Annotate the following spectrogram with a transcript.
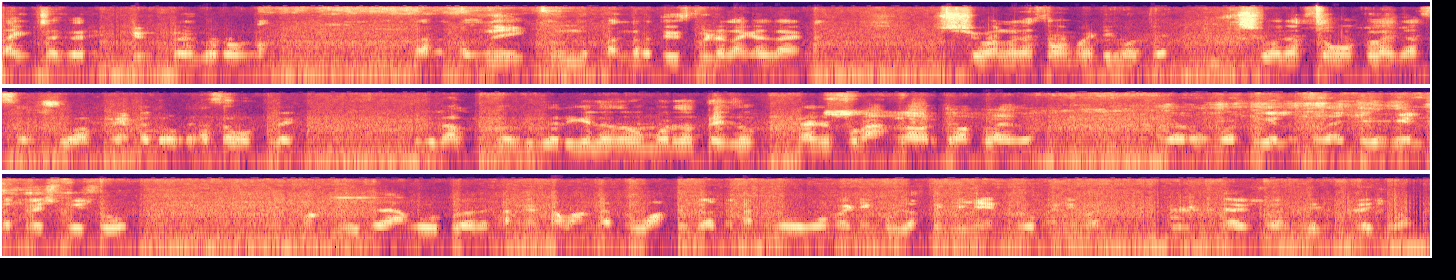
ताईच्या घरी पिंपळे बरोबर कारण अजून इथून पंधरा तीस वीस मिनिटं लागेल जायला. शिवाला जास्त वॉमिटिंग होते शिवा जास्त ओकलाय जास्त. शिवा प्रियंका दोघे जास्त ओकलाय. तुला घरी गेलं तर रूमवर जात पेजो त्याच्या पुरा अंगावरती वाकलाय जर रूमवरती गेलं तर जायचं. गेलं तर फ्रेश फ्रेश हो मग मी ते अंग उठलं होतं कारण का अंगात वाकत जातं कारण वॉमिटिंग खूप जास्त केली आहे दोघांनी त्या हिशोबाने फ्रेश होतं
